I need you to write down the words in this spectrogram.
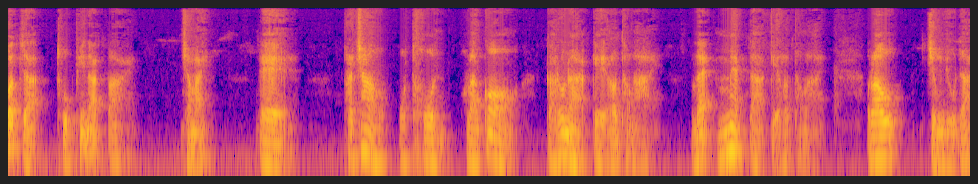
ก็จะถูกพินาศไปใช่ไหมแต่พระเจ้าอดทนเราก็การุณาแก่เราทั้งหลาย และเมตตาแก่เราทั้งหลาย เราจึงอยู่ได้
